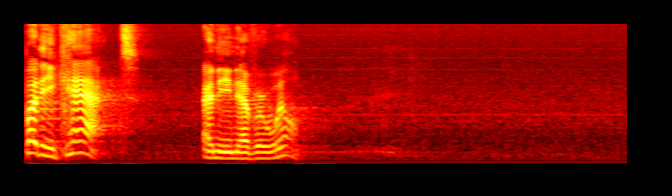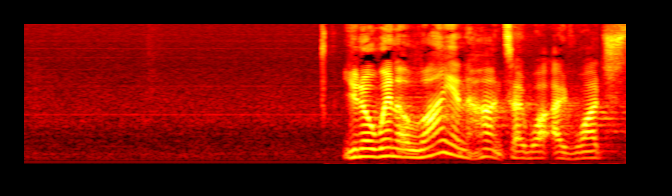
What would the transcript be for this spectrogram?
But he can't, and he never will. You know, when a lion hunts, I, I watched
